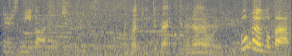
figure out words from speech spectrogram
There's meat on it. I'm going to take it back. Get another one. We'll go back.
